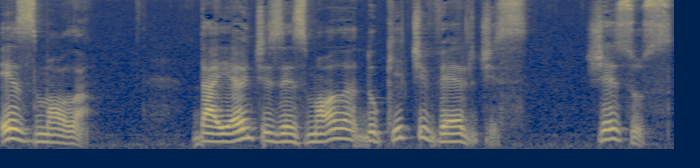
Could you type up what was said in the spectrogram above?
Esmola. Dai antes esmola do que tiverdes. Jesus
